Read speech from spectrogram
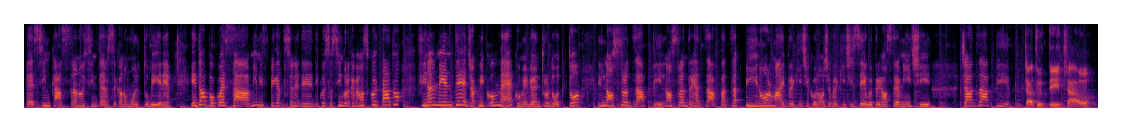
eh, si incastrano e si intersecano molto bene. E dopo questa mini spiegazione de, di questo singolo che abbiamo ascoltato, finalmente è già qui con me, come vi ho introdotto, il nostro Zappi, il nostro Andrea Zappa, Zappino ormai per chi ci conosce, per chi ci segue, per i nostri amici. Ciao Zappi! Ciao a tutti, ciao!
